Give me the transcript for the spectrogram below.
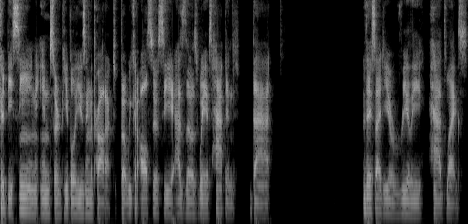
could be seen in sort of people using the product, but we could also see as those waves happened that this idea really had legs,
